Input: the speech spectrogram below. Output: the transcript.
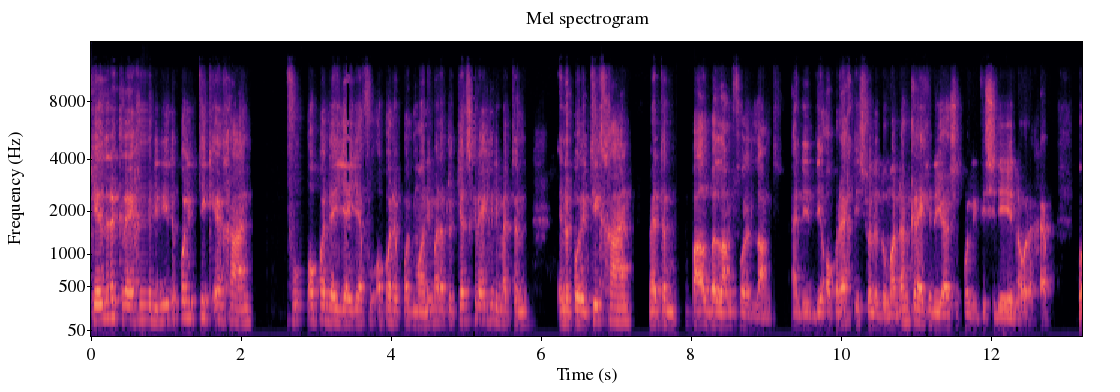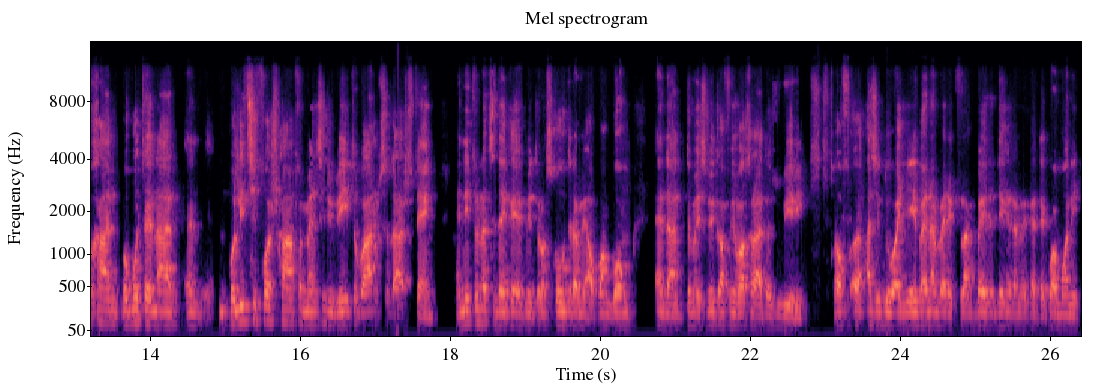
kinderen krijgen die niet de politiek ingaan voor op de jeje, voor op de portemonnee, maar dat we kids krijgen die met een, in de politiek gaan met een bepaald belang voor het land. En die, die oprecht iets willen doen. Maar dan krijg je de juiste politici die je nodig hebt. We, gaan, we moeten naar een, een politieforce gaan van mensen die weten waarom ze daar staan. En niet omdat ze denken, ik moet er een scooter aan op gong en dan tenminste, ik af wel gratis wiri. Of uh, als ik douanier ben, dan ben ik vlakbij de dingen, dan ben ik wat money.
